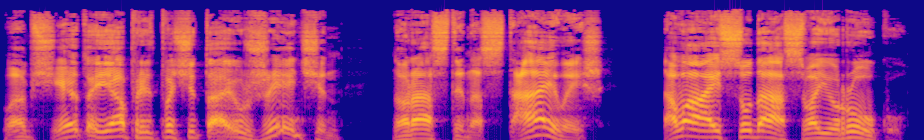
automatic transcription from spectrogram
«Вообще-то я предпочитаю женщин, но раз ты настаиваешь, давай сюда свою руку!»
